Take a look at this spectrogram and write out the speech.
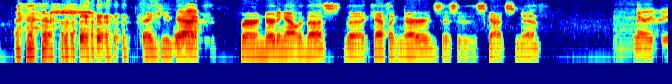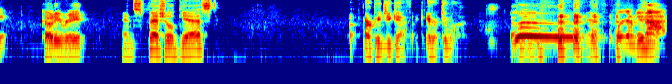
Thank you guys for nerding out with us, the Catholic nerds. This is Scott Smith Mary Reed. Cody Reed. and special guest. RPG Catholic Eric Dumont. We're gonna be Please- back.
